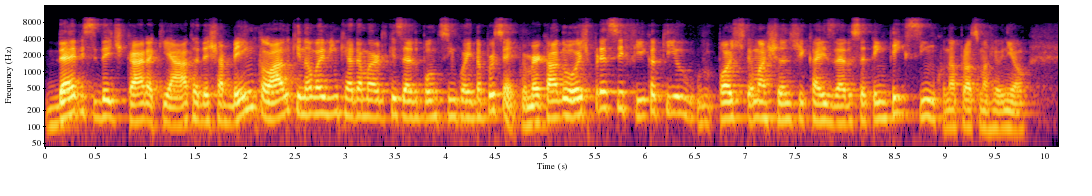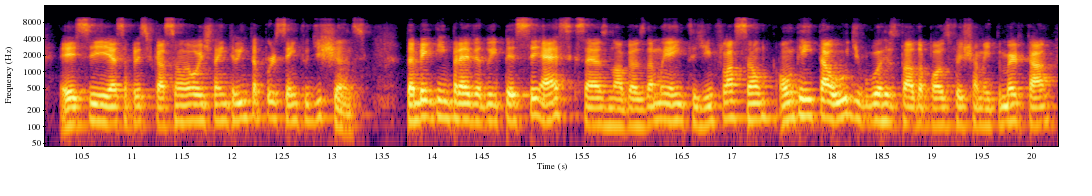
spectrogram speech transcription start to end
Deve se dedicar aqui a ata, deixar bem claro que não vai vir queda maior do que 0,50%. O mercado hoje precifica que pode ter uma chance de cair 0,75% na próxima reunião. Esse, essa precificação hoje está em 30% de chance. Também tem prévia do IPCS, que sai às 9 horas da manhã, índice de inflação. Ontem Itaú divulgou o resultado após o fechamento do mercado.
